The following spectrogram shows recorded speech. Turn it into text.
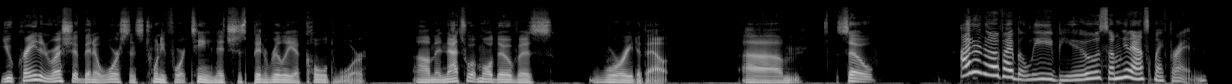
Ukraine and Russia have been at war since 2014. It's just been really a Cold War. Um, and that's what Moldova's worried about. Um, so, I don't know if I believe you, so I'm going to ask my friend.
